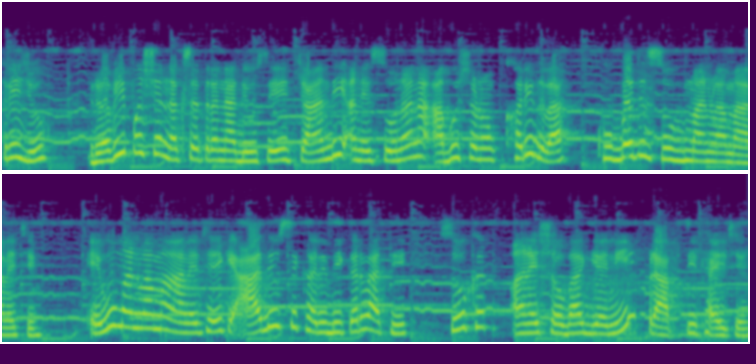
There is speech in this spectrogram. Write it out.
ત્રીજું, રવિ પુષ્ય નક્ષત્રના દિવસે ચાંદી અને સોનાના આભૂષણો ખરીદવા ખૂબ જ શુભ માનવામાં આવે છે. એવું માનવામાં આવે છે કે આ દિવસે ખરીદી કરવાથી સુખ અને સૌભાગ્યની પ્રાપ્તિ થાય છે.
